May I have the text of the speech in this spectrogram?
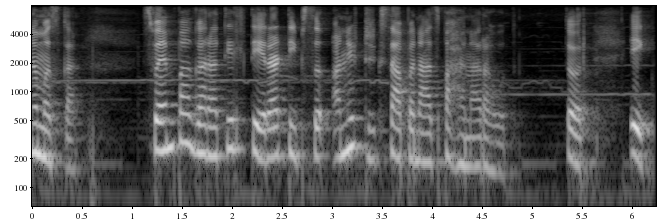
नमस्कार. स्वयंपाकघरातील तेरा टिप्स आणि ट्रिक्स आपण आज पाहणार आहोत. तर एक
